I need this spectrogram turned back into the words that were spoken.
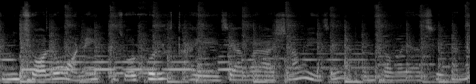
তুমি চলো, অনেক জোর করল তাই এই যে আবার আসলাম, এই যে এখন সবাই আছে এখানে।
